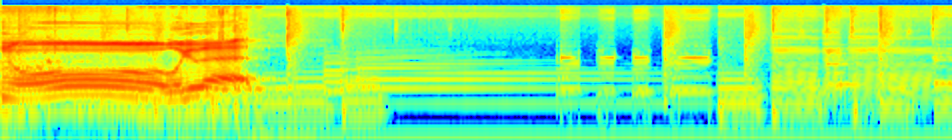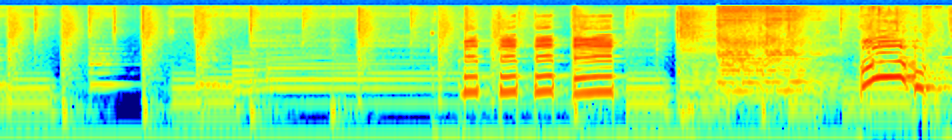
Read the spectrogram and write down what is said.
Oh, look at that. Beep, beep, beep, beep. Woo!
